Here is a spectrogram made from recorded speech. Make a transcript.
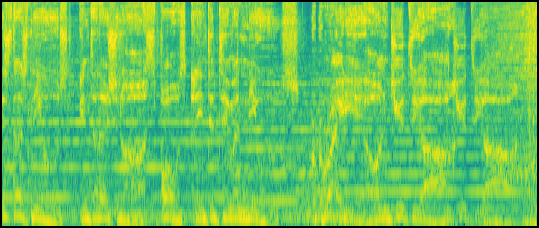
business news, international, sports, and entertainment news. Right here on GTR. GTR.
